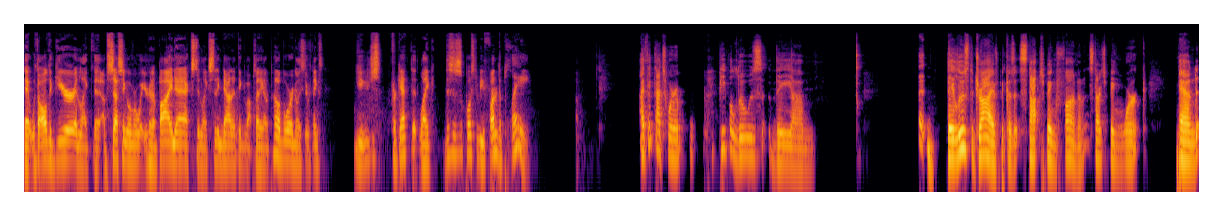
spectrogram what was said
that with all the gear and like the obsessing over what you're going to buy next and like sitting down and thinking about planning on a pedal board and all these different things, you, you just forget that like this is supposed to be fun to play. I think that's where people lose the um, they lose the drive because it stops being fun and it starts being work, and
